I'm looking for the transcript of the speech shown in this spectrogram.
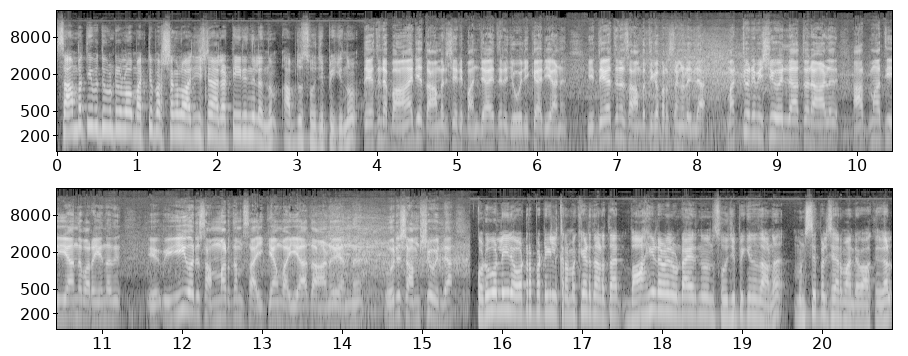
സാമ്പത്തിക ബുദ്ധിമുട്ടുകളോ മറ്റു പ്രശ്നങ്ങളോ അജീഷിനെ അലട്ടിയിരുന്നില്ലെന്നും അബ്ദു സൂചിപ്പിക്കുന്നു. അദ്ദേഹത്തിന്റെ ഭാര്യ താമരശ്ശേരി പഞ്ചായത്തിലെ ജോലിക്കാരിയാണ്. ഇദ്ദേഹത്തിന് സാമ്പത്തിക പ്രശ്നങ്ങളില്ല. മറ്റൊരു വിഷയമില്ലാത്ത ഒരാൾ ആത്മഹത്യ ചെയ്യുക എന്ന് പറയുന്നത് ഈ- ഒരു സമ്മർദ്ദം സഹിക്കാൻ വയ്യാതാണ് എന്ന് ഒരു സംശയവുമില്ല. കൊടുവള്ളിയിൽ വോട്ടർ പട്ടികയിൽ ക്രമക്കേട് നടത്താൻ ബാഹ്യടപെടൽ ഉണ്ടായിരുന്നുവെന്ന് സൂചിപ്പിക്കുന്നതാണ് മുനിസിപ്പൽ ചെയർമാന്റെ വാക്കുകൾ.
